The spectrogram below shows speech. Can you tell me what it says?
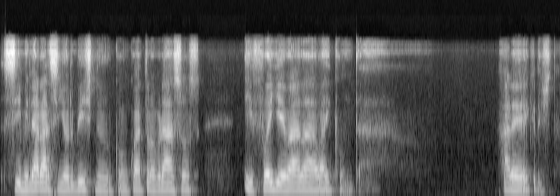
similar al señor Vishnu con cuatro brazos y fue llevada a Vaikunta. Hare Krishna.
